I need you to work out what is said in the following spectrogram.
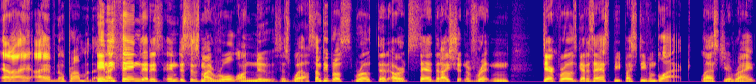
And I I have no problem with that. Anything that is, and this is my rule on news as well. Some people wrote that or said that I shouldn't have written Derrick Rose got his ass beat by Stephen Black last year, right?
